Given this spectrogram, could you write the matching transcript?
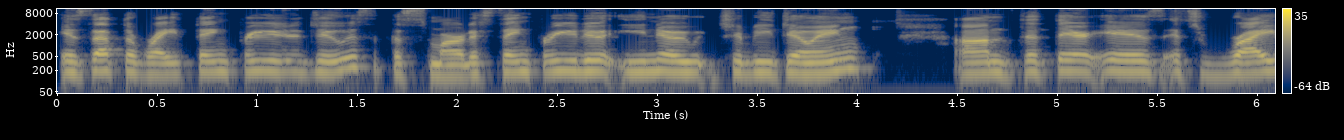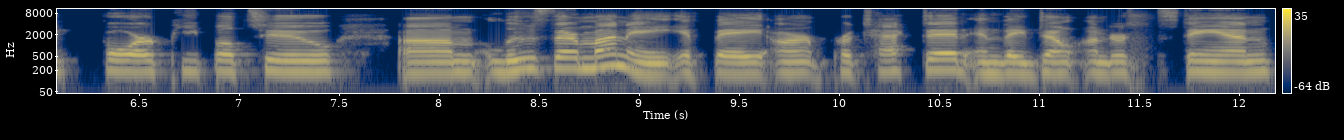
Is that the right thing for you to do? Is it the smartest thing for you to you know to be doing? Um, that there is, it's ripe for people to um, lose their money if they aren't protected and they don't understand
